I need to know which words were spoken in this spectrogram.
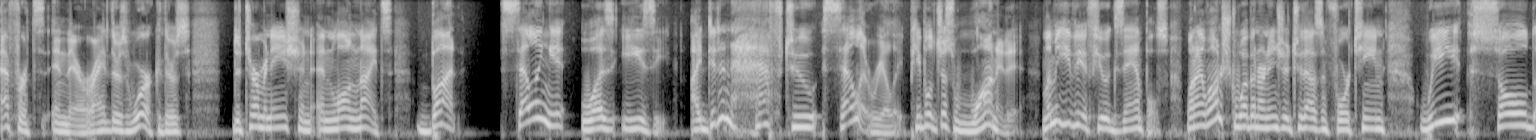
efforts in there, right? There's work, there's determination and long nights, but selling it was easy. I didn't have to sell it really. People just wanted it. Let me give you a few examples. When I launched Webinar Ninja in 2014, we sold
